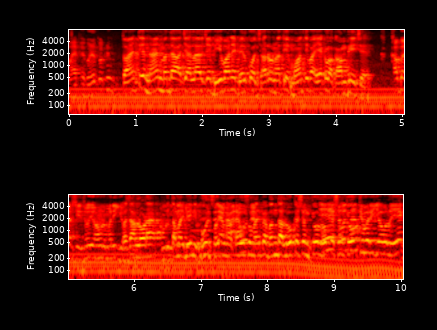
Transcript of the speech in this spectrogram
વાઈફાઈ કોને પકડ્યું? તો અહીંથી નાન બંદા ચલાવે છે બીવાને બેલકો જરૂર નથી. મોહનતીભાઈ એકલો કામભી છે. ખબર છે જોયું હમણાં મરી ગયો. બજાર લોડા તમારી બેની ભૂલ શોધી ના કહું છું મારી પાસે બંદા લોકેશન કયો લોકેશન કયો? બંદાથી મરી ગયો બોલો એક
